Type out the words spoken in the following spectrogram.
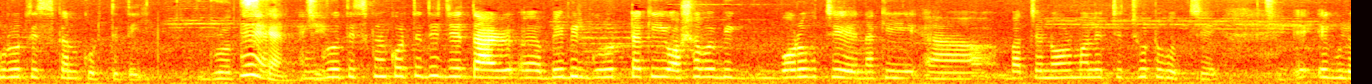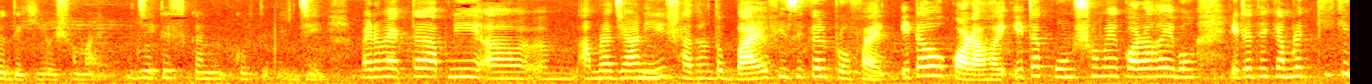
গ্রোথ স্ক্যান করতে দিই। গ্রোথ হ্যাঁ স্ক্যান গ্রোথ স্ক্যান করতে দিই যে তার বেবির গ্রোথটা কি অস্বাভাবিক বড় হচ্ছে নাকি বাচ্চা নর্মালের চেয়ে ছোট হচ্ছে? এগুলো দেখি ওই সময় গ্রোথ স্ক্যান করতে দিই। জি। ম্যাডাম একটা আপনি আমরা জানি সাধারণত বায়োফিজিক্যাল প্রোফাইল এটাও করা হয়। এটা কোন সময় করা হয় এবং এটা থেকে আমরা কি কি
